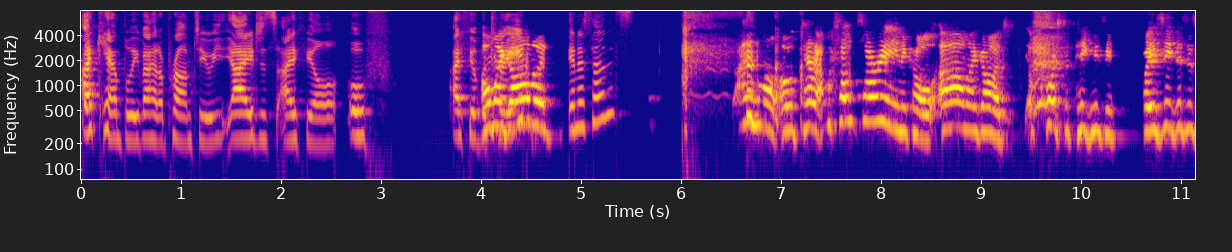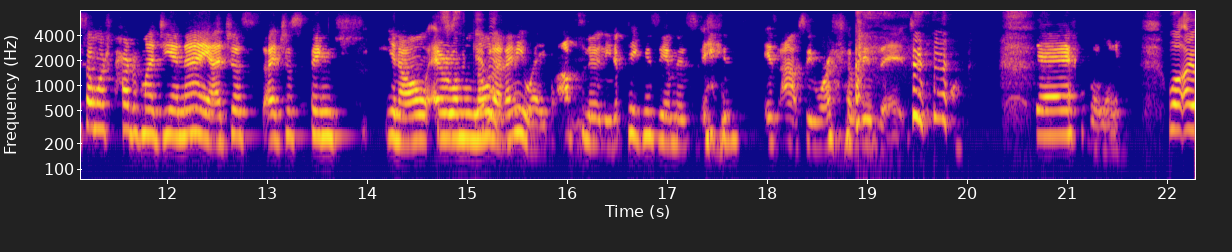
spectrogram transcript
I can't believe I had a prompt to you. I just, I feel, oof. I feel betrayed. Oh my god. In a sense. I know. Oh, Tara, I'm so sorry, Nicole. Oh my god. Of course, the pig museum. But you see, this is so much part of my DNA. I just, I just think, you know, everyone will know that anyway. But absolutely, the pig museum is is, is absolutely worth a visit. Definitely. Well, I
